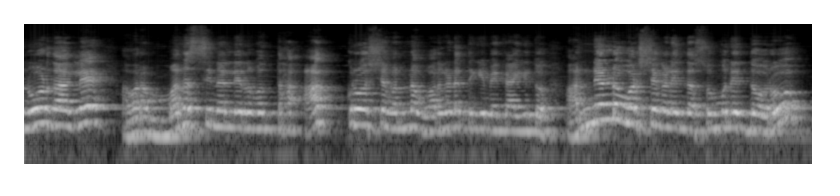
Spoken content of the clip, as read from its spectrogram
ನೋಡಿದಾಗಲೇ ಅವರ ಮನಸ್ಸಿನಲ್ಲಿರುವಂತಹ ಆಕ್ರೋಶವನ್ನ ಹೊರಗಡೆ ತೆಗಿಬೇಕಾಗಿತ್ತು. ಹನ್ನೆರಡು ವರ್ಷಗಳಿಂದ ಸುಮ್ಮನಿದ್ದವರು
